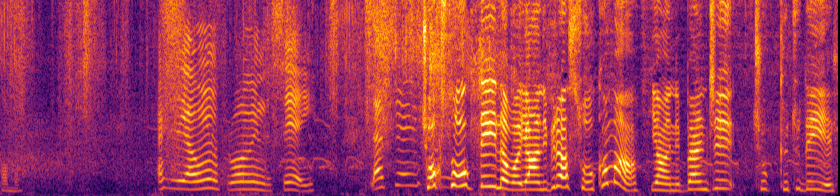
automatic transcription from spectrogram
Tamam. Actually, I want to throw in the sea. Let's say Çok soğuk değil hava yani biraz soğuk ama yani bence çok kötü değil.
